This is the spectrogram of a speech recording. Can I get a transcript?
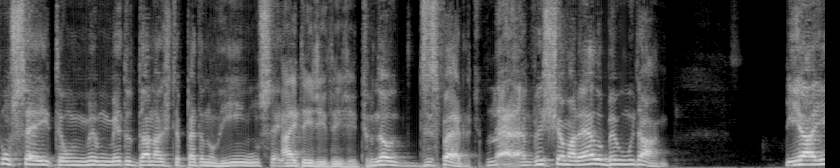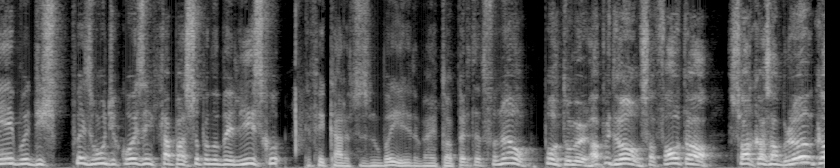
Não sei, tenho um me- medo danado de ter pedra no rim, não sei. Ah, entendi, entendi. Tipo, não, desespero. Tipo, né, xixi amarelo, bebo muita água. E aí, fez um monte de coisa, a gente passou pelo belisco. Eu falei, cara, eu preciso ir no banheiro, velho. Tô apertando. Falou, não, pô, Tomer, rapidão, só falta ó, só a Casa Branca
